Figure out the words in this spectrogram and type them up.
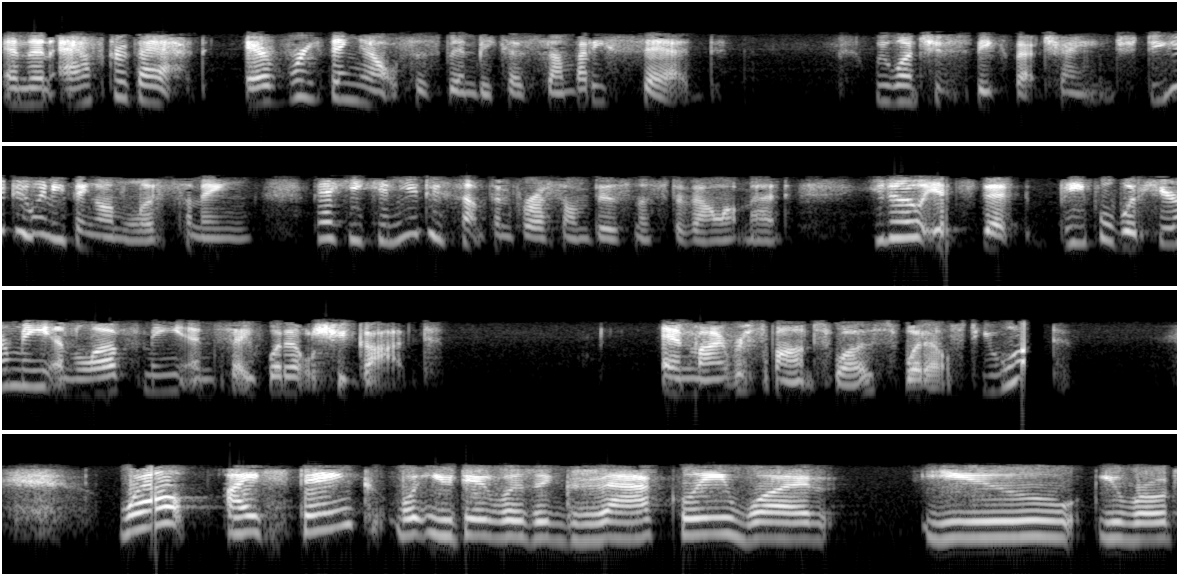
And then after that, everything else has been because somebody said, we want you to speak about change. Do you do anything on listening? Becky, can you do something for us on business development? You know, it's that people would hear me and love me and say, What else you got? And my response was, What else do you want? Well, I think what you did was exactly what you you wrote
